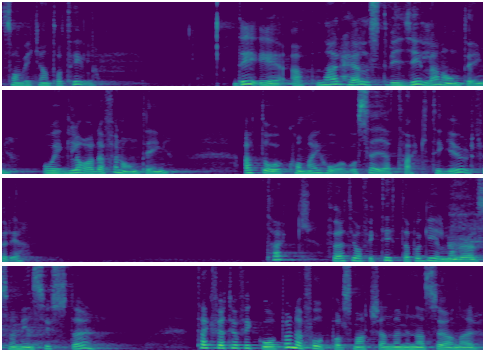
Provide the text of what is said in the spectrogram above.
som vi kan ta till. Det är att när helst vi gillar någonting och är glada för någonting, att då komma ihåg och säga tack till Gud för det. Tack för att jag fick titta på Gilmore Girls med min syster Tack för att jag fick gå på den där fotbollsmatchen med mina söner.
